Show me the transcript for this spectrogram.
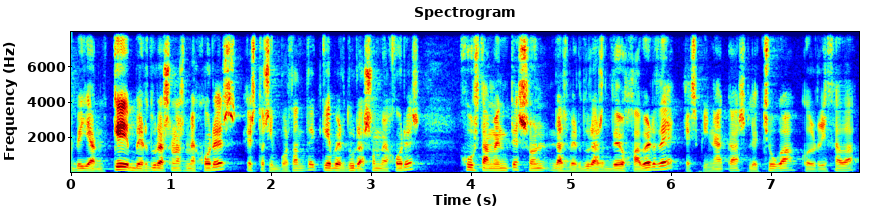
veían qué verduras son las mejores, esto es importante, qué verduras son mejores, justamente son las verduras de hoja verde, espinacas, lechuga, col rizada,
